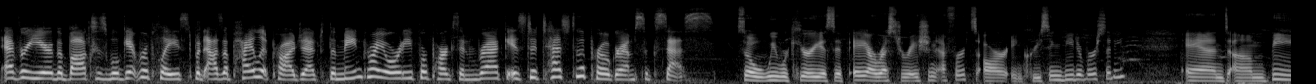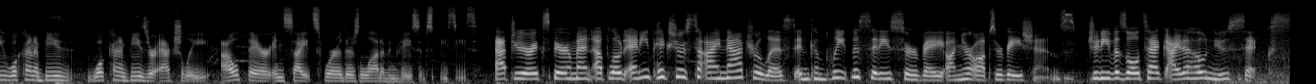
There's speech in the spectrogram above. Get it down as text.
Every year the boxes will get replaced, but as a pilot project, the main priority for Parks and Rec is to test the program's success. So we were curious if A, our restoration efforts are increasing bee diversity, and um, B, what kind of bees what kind of bees are actually out there in sites where there's a lot of invasive species. After your experiment, upload any pictures to iNaturalist and complete the city's survey on your observations. Geneva Zoltek, Idaho News 6.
